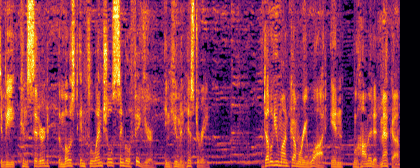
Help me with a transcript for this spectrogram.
to be considered the most influential single figure in human history. W. Montgomery Watt in Muhammad at Mecca,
